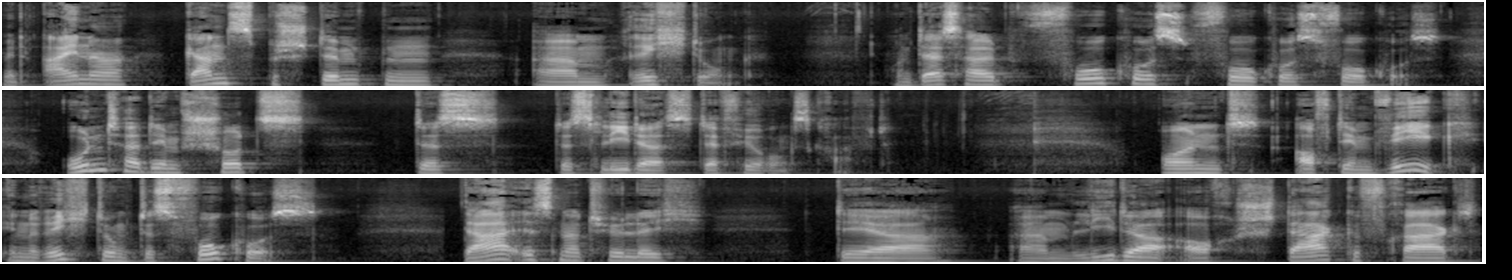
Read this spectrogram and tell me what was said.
mit einer ganz bestimmten ähm, Richtung. Und deshalb Fokus, Fokus, Fokus. Unter dem Schutz des, des Leaders, der Führungskraft. Und auf dem Weg in Richtung des Fokus da ist natürlich der ähm, Leader auch stark gefragt,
